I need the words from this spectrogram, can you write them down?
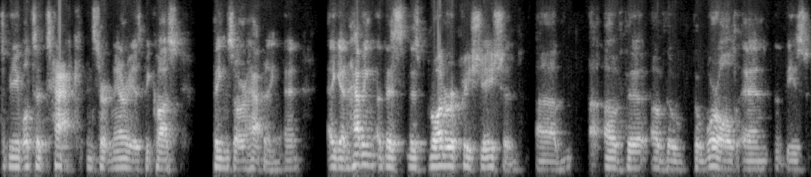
to be able to tack in certain areas because things are happening. And again, having this this broader appreciation um, of the of the the world and these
